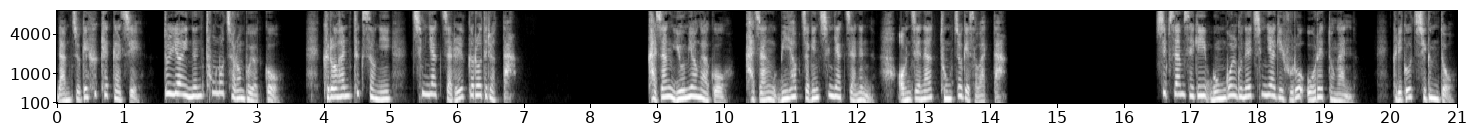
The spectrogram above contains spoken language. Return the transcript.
남쪽의 흑해까지 뚫려 있는 통로처럼 보였고 그러한 특성이 침략자를 끌어들였다. 가장 유명하고 가장 위협적인 침략자는 언제나 동쪽에서 왔다. 13세기 몽골군의 침략 이후로 오랫동안 그리고 지금도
